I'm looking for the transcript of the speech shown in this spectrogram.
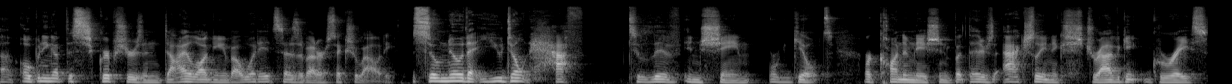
uh, opening up the scriptures and dialoguing about what it says about our sexuality. So know that you don't have to live in shame or guilt or condemnation, but there's actually an extravagant grace,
